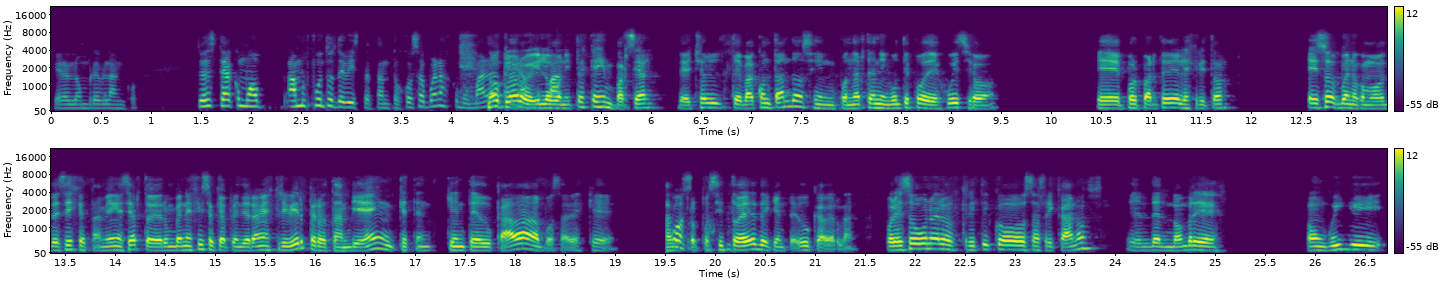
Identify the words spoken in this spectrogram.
que era el hombre blanco. Entonces te da como ambos puntos de vista, tanto cosas buenas como malas. No, claro, y lo bonito es que es imparcial. De hecho, él te va contando sin ponerte ningún tipo de juicio eh, por parte del escritor. Eso, bueno, como decís que también es cierto, era un beneficio que aprendieran a escribir, pero también que quien te educaba, vos sabes que el propósito es de quien te educa, ¿verdad? Por eso uno de los críticos africanos, el del nombre Ongugi,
